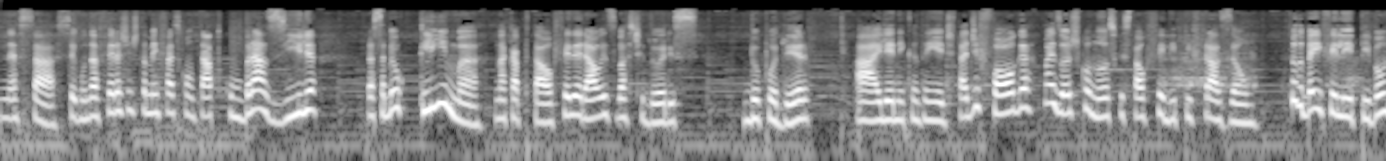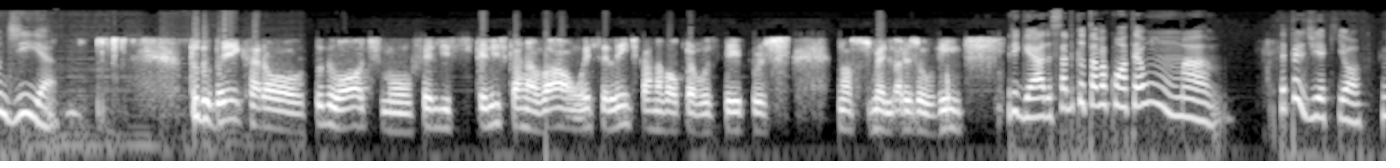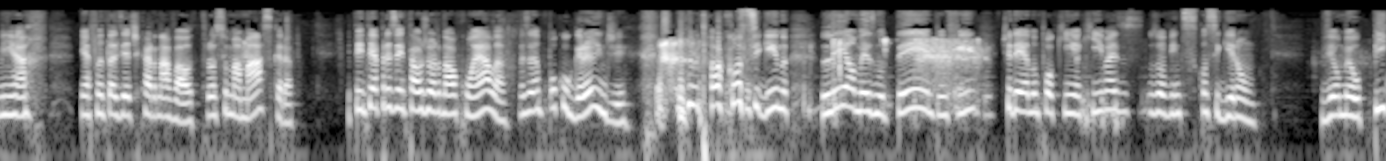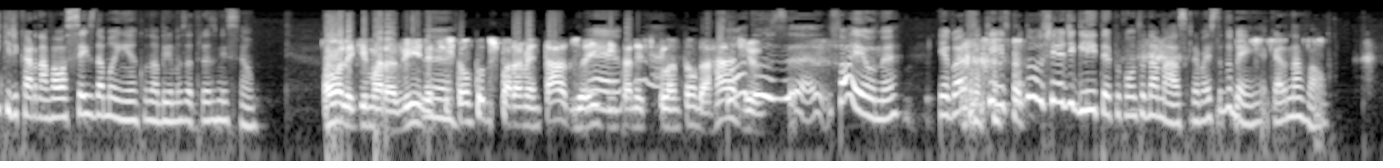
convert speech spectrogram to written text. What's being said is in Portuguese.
Nessa segunda-feira a gente também faz contato com Brasília para saber o clima na capital federal e os bastidores do poder. A Eliane Cantanhede está de folga, mas hoje conosco está o Felipe Frazão. Tudo bem, Felipe? Bom dia. Tudo bem, Carol. Tudo ótimo. Feliz, feliz carnaval, um excelente carnaval para você e para os nossos melhores ouvintes. Obrigada. Sabe que eu estava com até uma. Até perdi aqui, ó. Minha minha fantasia de carnaval. Trouxe uma máscara e tentei apresentar o jornal com ela, mas era um pouco grande. Não estava conseguindo ler ao mesmo tempo, enfim. Tirei ela um pouquinho aqui, mas os, os ouvintes conseguiram ver o meu pique de carnaval às seis da manhã, quando abrimos a transmissão. Olha que maravilha, é. estão todos paramentados aí, é, quem está nesse plantão da rádio? Todos, é, só eu, né? E agora fiquei tudo cheia de glitter por conta da máscara, mas tudo bem, é carnaval.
